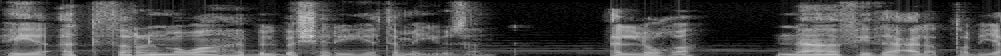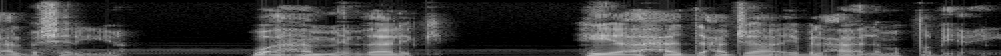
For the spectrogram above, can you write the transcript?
هي أكثر المواهب البشرية تميزا. اللغة نافذة على الطبيعة البشرية، وأهم من ذلك هي أحد عجائب العالم الطبيعي.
